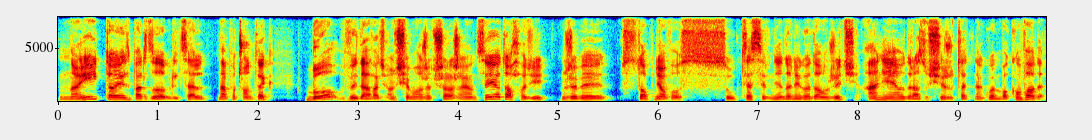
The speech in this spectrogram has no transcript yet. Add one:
No i to jest bardzo dobry cel na początek bo wydawać on się może przerażający i o to chodzi, żeby stopniowo, sukcesywnie do niego dążyć, a nie od razu się rzucać na głęboką wodę.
